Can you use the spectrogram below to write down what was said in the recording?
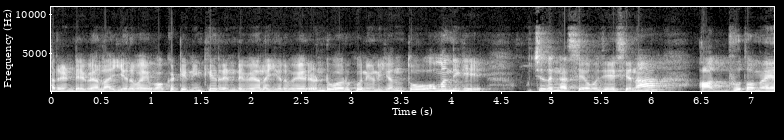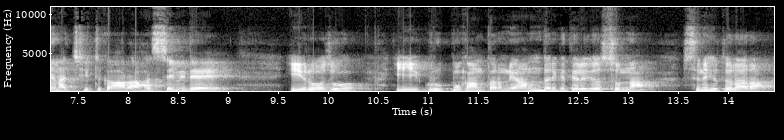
రెండు వేల ఇరవై ఒకటి నుంచి రెండు వేల ఇరవై రెండు వరకు నేను ఎంతోమందికి ఉచితంగా సేవ చేసిన అద్భుతమైన చిట్కా రహస్యం ఇదే. ఈరోజు ఈ గ్రూప్ ముఖాంతరం నేను అందరికీ తెలియజేస్తున్నా స్నేహితులారా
